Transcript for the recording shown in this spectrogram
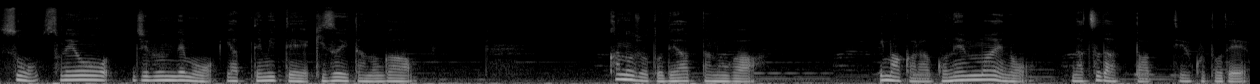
そうそれを自分でもやってみて気づいたのが彼女と出会ったのが今から5年前の夏だったっていうことで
